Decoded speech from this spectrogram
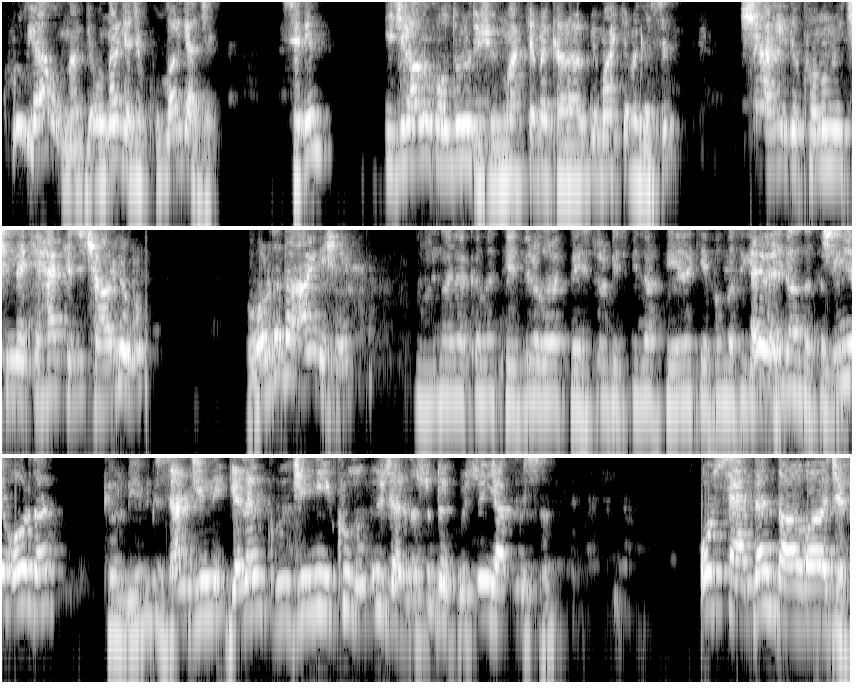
Kul ya onlar, onlar gelecek, kullar gelecek. Senin icralık olduğunu düşün. Mahkeme kararı bir mahkemedesin. Şahidi konunun içindeki herkesi çağırıyor mu? Orada da aynı şey. Bununla alakalı tedbir olarak destur bismillah diyerek yapılması gerektiği Evet. anlatılmış. Şimdi orada Görmeyebiliriz. sen cinni, gelen kul, cinni kulun üzerine su dökmüşsün, yakmışsın. O senden davacı.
